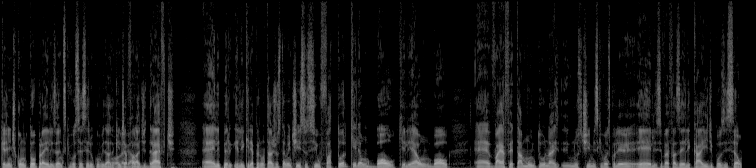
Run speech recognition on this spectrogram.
que a gente contou para eles antes que você seria o convidado, Oh, que a gente ia legal. falar de draft. É, ele, ele queria perguntar justamente isso: se o fator que ele é um ball, que ele é um ball, é, vai afetar muito nas- nos times que vão escolher ele, se vai fazer ele cair de posição.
